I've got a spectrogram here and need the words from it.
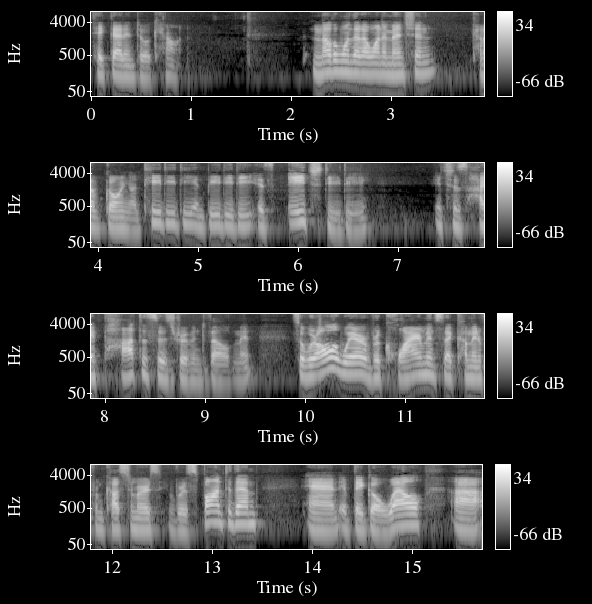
take that into account. Another one that I want to mention, kind of going on TDD and BDD, is HDD, which is hypothesis-driven development. So we're all aware of requirements that come in from customers, respond to them, and if they go well, uh,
